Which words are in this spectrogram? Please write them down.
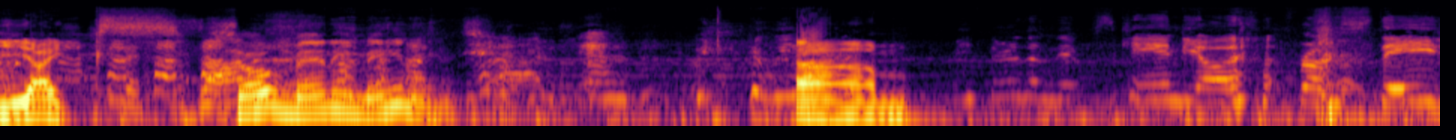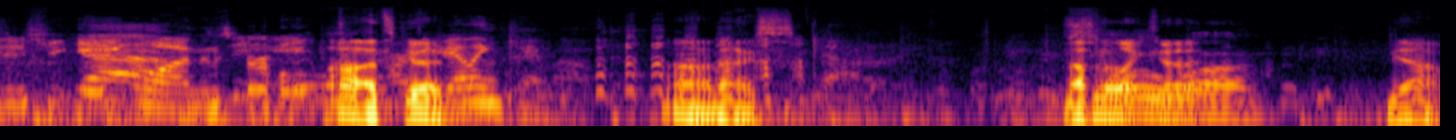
Yikes. So many meanings. Um. Candy on from stage and she Yeah. ate one and She her whole ate one Oh, that's good. Feeling came out. Oh, nice. Nothing so, like uh, uh, yeah.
